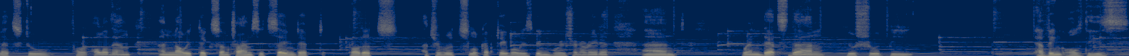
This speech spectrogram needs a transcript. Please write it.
let's do for all of them. And now it takes some times it's saying that products attributes lookup table is being regenerated and when that's done you should be having all these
